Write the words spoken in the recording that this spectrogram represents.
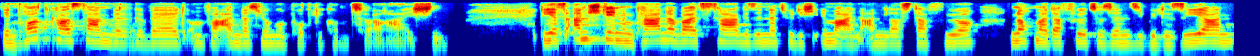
Den Podcast haben wir gewählt, um vor allem das junge Publikum zu erreichen. Die jetzt anstehenden Karnevalstage sind natürlich immer ein Anlass dafür, nochmal dafür zu sensibilisieren,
